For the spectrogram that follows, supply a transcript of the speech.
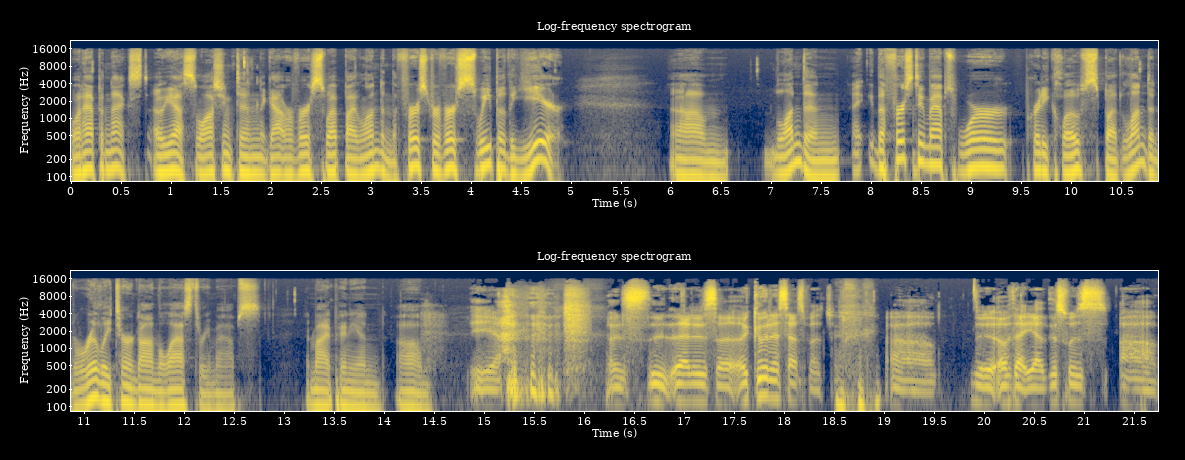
What happened next? Oh yes, Washington got reverse swept by London, the first reverse sweep of the year. Um, London, the first two maps were pretty close, but London really turned on the last three maps, in my opinion. Um, Yeah, that is, that is a, a good assessment uh, the, of that. Yeah, this was. Uh,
